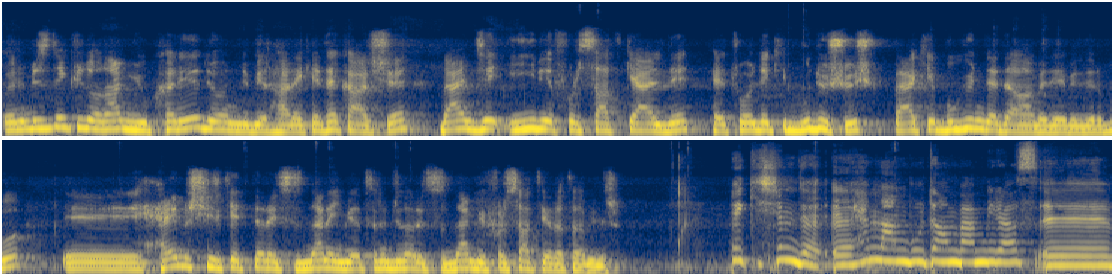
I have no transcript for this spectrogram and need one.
önümüzdeki dönem yukarıya dönlü bir harekete karşı bence iyi bir fırsat geldi. Petroldeki bu düşüş belki bugün de devam edebilir bu. Ee, hem şirketler açısından hem yatırımcılar açısından bir fırsat yaratabilir. Peki şimdi e, hemen buradan ben biraz e,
